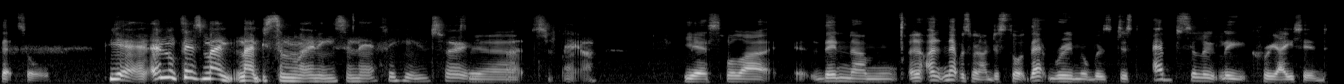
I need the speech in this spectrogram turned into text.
that's all Yeah, and look, there's maybe, maybe some learnings in there for him too. Yeah. But, yeah. yes well uh then um and, and that was when i just thought that rumor was just absolutely created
